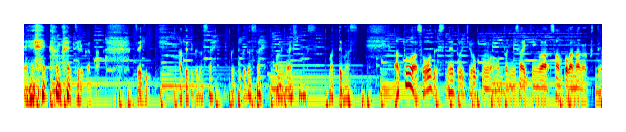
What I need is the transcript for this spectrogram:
えー、考えてる方、ぜひ当ててください。送ってください。お願いします。待ってます。あとはそうですね、統一郎くんは本当に最近は散歩が長くて、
